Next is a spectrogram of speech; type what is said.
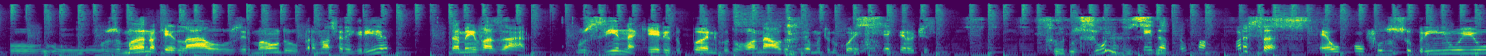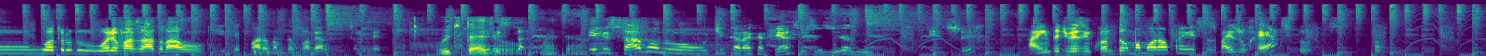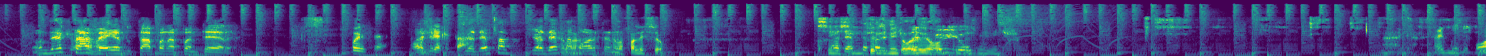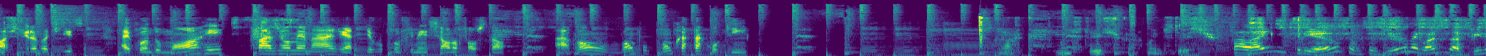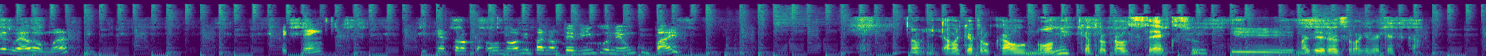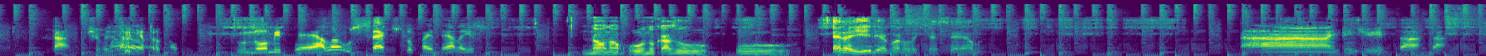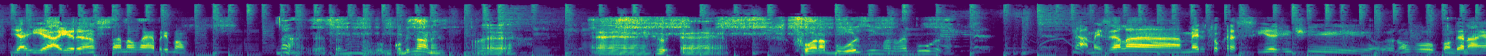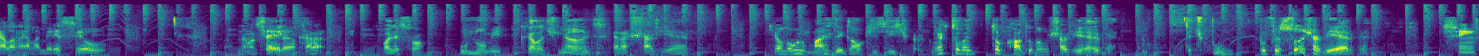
O, o- os humanos, aquele lá, os irmãos do Pra Nossa Alegria, também vazaram. O Zina, aquele do Pânico, do Ronaldo, que é muito no Corinthians, é que tem notícia. Os únicos que ainda dão uma força é o Confuso Sobrinho e o outro do Olho Vazado lá, o que decora o nome das novelas, se não sei. Wikipedia, Ele ou- é que é? Eles estavam no Ticaraca Cast esses dias, né? Isso, isso. Ainda de vez em quando dão uma moral pra esses, mas o resto, Onde é que tá a véia do tapa na pantera? pois é. Onde já, é que tá? Já deve tá, já deve tá Ela, morta, né? ela faleceu. Sim, Ela sim, infelizmente ela veio em óbito em 2001. 2020. Aí quando morre, vira notícia. Aí quando morre, fazem homenagem, arquivo confidencial no Faustão. Ah, vão, vão, vão catar coquinho. Ah, muito triste, cara, muito triste. Falar em criança, vocês viram o negócio da filha do Elon Musk? O que, que tem? Que quer trocar o nome pra não ter vínculo nenhum com o pai? Não, ela quer trocar o nome, quer trocar o sexo e. Mas a herança ela ainda quer ficar. Tá, deixa eu ver se Ah. ele quer trocar o nome dela, o sexo do pai dela, é isso? Não, não. O, no caso, o, o- Era ele e agora ela quer ser ela. Ah, entendi. Tá, tá. E a, e a herança não vai abrir mão. Não, essa não, vamos combinar, né? É, é, é, fora Boze, mas não é burra, né? Ah, mas ela. Meritocracia, a gente. Eu não vou condenar ela, né? Ela mereceu. Não, mas Sério? peraí, cara, olha só. O nome que ela tinha antes era Xavier. Que é o nome mais legal que existe, cara. Como é que tu vai trocar o teu nome Xavier, velho? É tipo, professor Xavier, velho. Sim.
